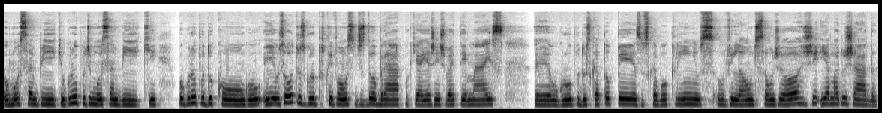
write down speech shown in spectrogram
o Moçambique, o grupo de Moçambique, o grupo do Congo e os outros grupos que vão se desdobrar, porque aí a gente vai ter mais é, o grupo dos catopês, os caboclinhos, o vilão de São Jorge e a marujada.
